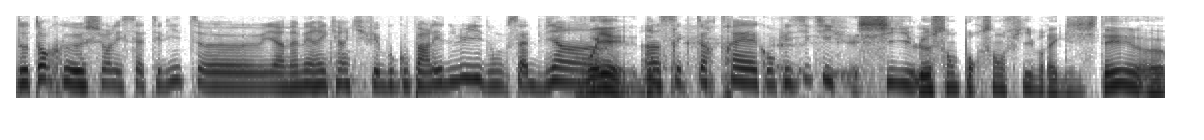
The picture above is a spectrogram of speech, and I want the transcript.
D'autant que sur les satellites, euh, il y a un Américain qui fait beaucoup parler de lui, donc ça devient un secteur très compétitif. Si le 100% fibre existait, euh,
